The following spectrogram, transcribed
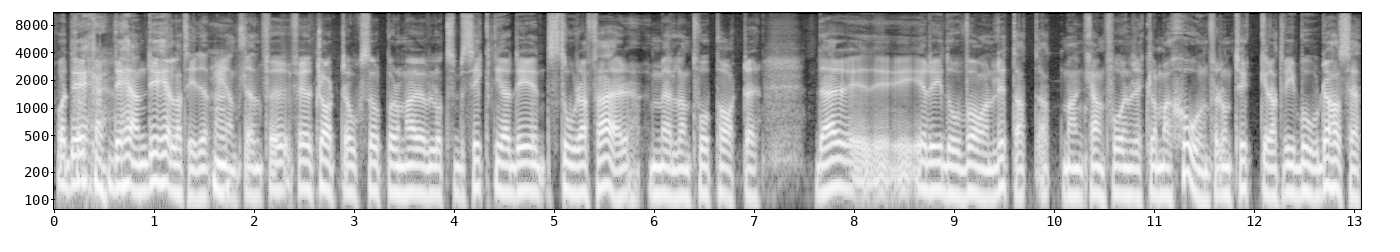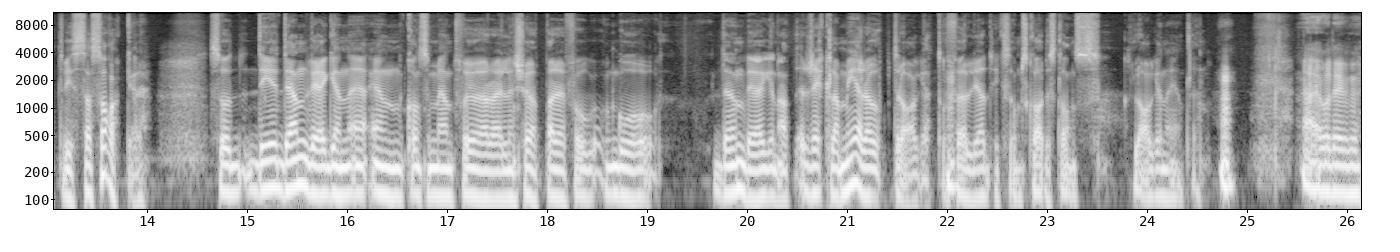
och det, det händer ju hela tiden mm. egentligen. För, för det är klart också på de här överlåtelsebesiktningarna, det är en stor affär mellan två parter. Där är det ju då vanligt att, att man kan få en reklamation för de tycker att vi borde ha sett vissa saker. Så det är den vägen en konsument får göra eller en köpare får gå den vägen att reklamera uppdraget och mm. följa liksom skadeståndslagen egentligen. Mm. Nej, och det är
